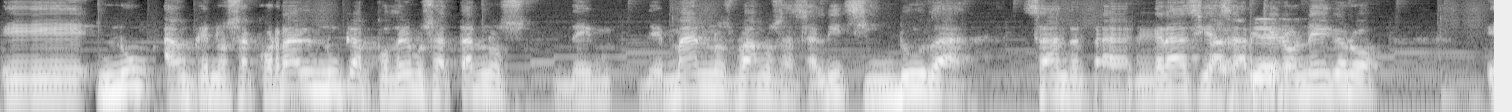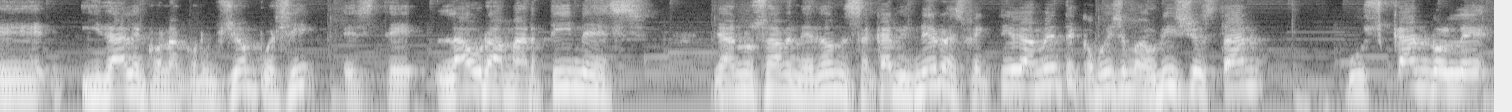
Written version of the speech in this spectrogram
eh, aunque nos acorralen, nunca podremos atarnos de, manos, vamos a salir sin duda. Sandra, gracias, arquero negro. Eh, y dale con la corrupción, pues sí. Este, Laura Martínez, ya no saben de dónde sacar dinero. Efectivamente, como dice Mauricio, están buscándole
